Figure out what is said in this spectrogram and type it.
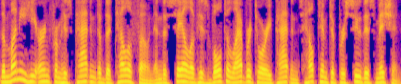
The money he earned from his patent of the telephone and the sale of his Volta laboratory patents helped him to pursue this mission.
